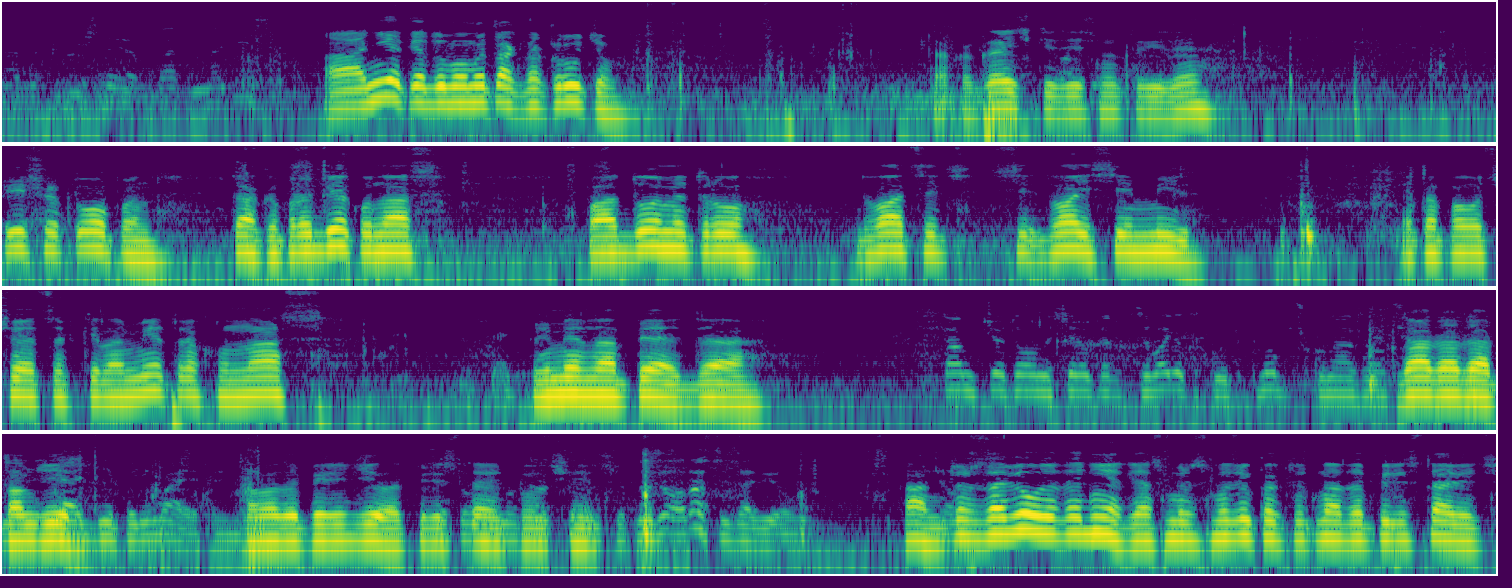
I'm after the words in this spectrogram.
надо ключ, наверное, да, на 10. А, нет, я думаю, мы так накрутим. Так, а гаечки здесь внутри, да? Пишет open. Так, и пробег у нас по одометру 22,7 миль. Это получается в километрах у нас примерно 5, да. Там что-то он Серега как заводил какую-то кнопочку нажал. Да, да, да, там где не понимаю. это. там надо переделать, переставить как-то получается. Нажал, раз и завел. А, ну то, что завел, это нет. Я смотрю, смотрю, как тут надо переставить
